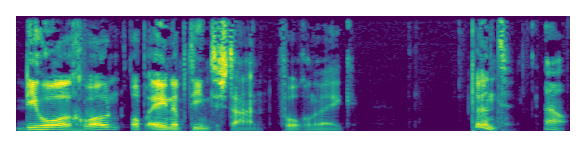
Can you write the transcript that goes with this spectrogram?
Die horen gewoon op 1 op 10 te staan volgende week. Punt. Nou,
